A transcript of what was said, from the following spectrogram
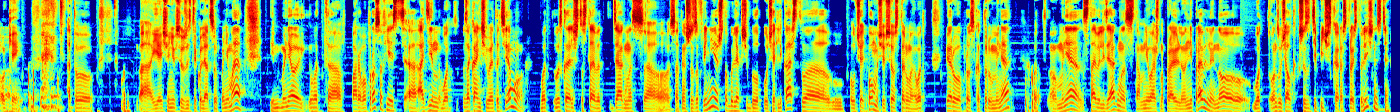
окей. А то а, я еще не всю жестикуляцию понимаю. И у меня вот а, пара вопросов есть. А, Один, вот заканчивая эту тему, вот вы сказали, что ставят диагноз, а, соответственно, шизофрения, чтобы легче было получать лекарства, получать помощь и все остальное. Вот первый вопрос, который у меня. Вот а, мне ставили диагноз, там, неважно, правильный он, неправильный, но вот он звучал как шизотипическое расстройство личности.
